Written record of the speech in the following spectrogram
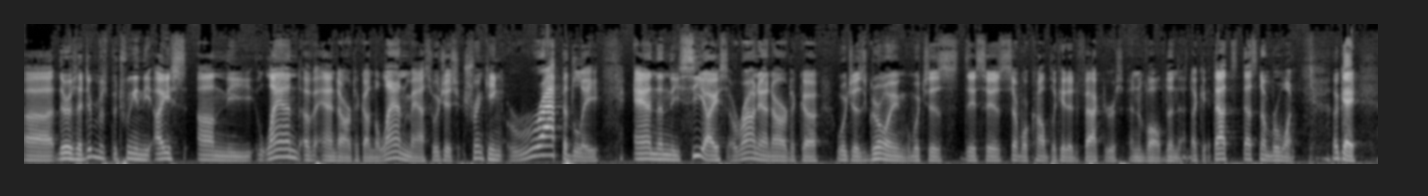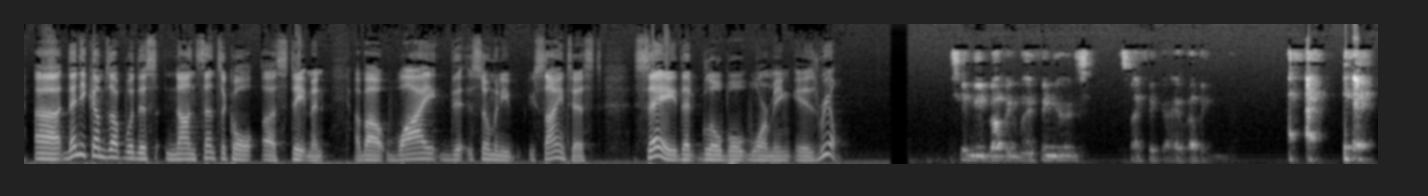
uh, there's a difference between the ice on the land of Antarctica, on the landmass, which is shrinking rapidly, and then the sea ice around Antarctica, which is growing, which is this is several complicated factors involved in that. Okay, that's that's number one. Okay, uh, then he comes up with this nonsensical uh, statement about why the, so many scientists say that global warming is real. See me rubbing my fingers? It's like a guy rubbing. it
